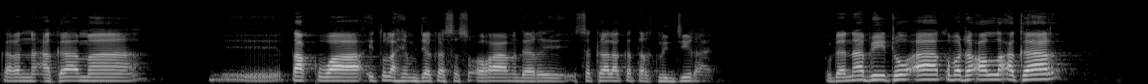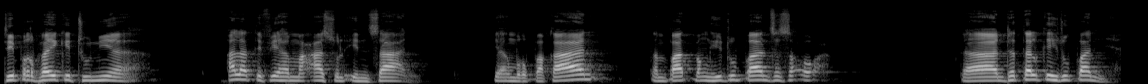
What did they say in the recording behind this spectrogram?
Karena agama takwa itulah yang menjaga seseorang dari segala ketergelinciran. Kemudian Nabi doa kepada Allah agar diperbaiki dunia. Alatifiyah ma'asul insan. Yang merupakan tempat penghidupan seseorang. Dan detail kehidupannya.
